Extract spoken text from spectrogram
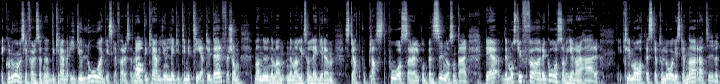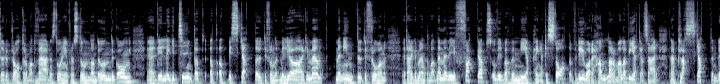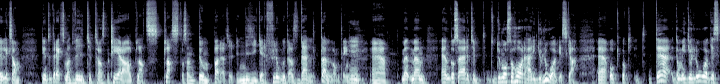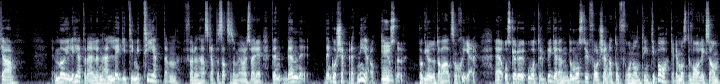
ekonomiska förutsättningar, det kräver ideologiska förutsättningar. Ja. Det kräver ju en legitimitet. Det är därför som man nu när man, när man liksom lägger en skatt på plastpåsar eller på bensin och sånt där, det, det måste ju föregås av hela det här klimateskatologiska narrativet där du pratar om att världen står inför en stundande undergång. Eh, Det är legitimt att, att, att beskatta utifrån ett miljöargument, men inte utifrån ett argument om att nej men vi är fuck-ups och vi behöver mer pengar till staten. För det är ju vad det handlar om. Alla vet ju att så här, den här plastskatten, det är liksom det är inte direkt som att vi typ transporterar all plats, plast och sen dumpar det typ i Nigerflodens delta eller någonting. Eh, men, men ändå så är det typ, du måste ha det här ideologiska. Eh, och och det, de ideologiska möjligheterna, eller den här legitimiteten för den här skattesatsen som vi har i Sverige, den, den, den går käpprätt neråt just nu. På grund av allt som sker. Eh, och ska du återuppbygga den, då måste ju folk känna att de får någonting tillbaka. Det måste vara liksom,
